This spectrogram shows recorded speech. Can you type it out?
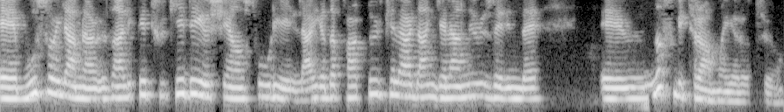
E, bu söylemler özellikle Türkiye'de yaşayan Suriyeliler ya da farklı ülkelerden gelenler üzerinde e, nasıl bir travma yaratıyor?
